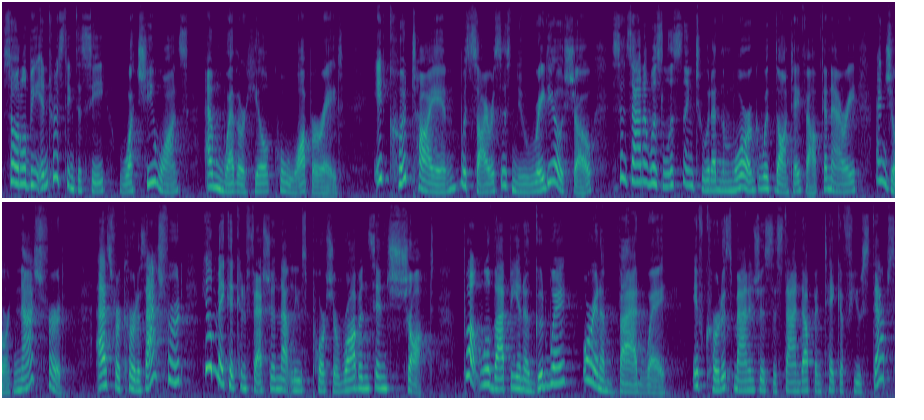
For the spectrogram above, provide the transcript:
so it'll be interesting to see what she wants and whether he'll cooperate. It could tie in with Cyrus's new radio show, since Anna was listening to it at the morgue with Dante Falconeri and Jordan Ashford. As for Curtis Ashford, he'll make a confession that leaves Portia Robinson shocked. But will that be in a good way or in a bad way? If Curtis manages to stand up and take a few steps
